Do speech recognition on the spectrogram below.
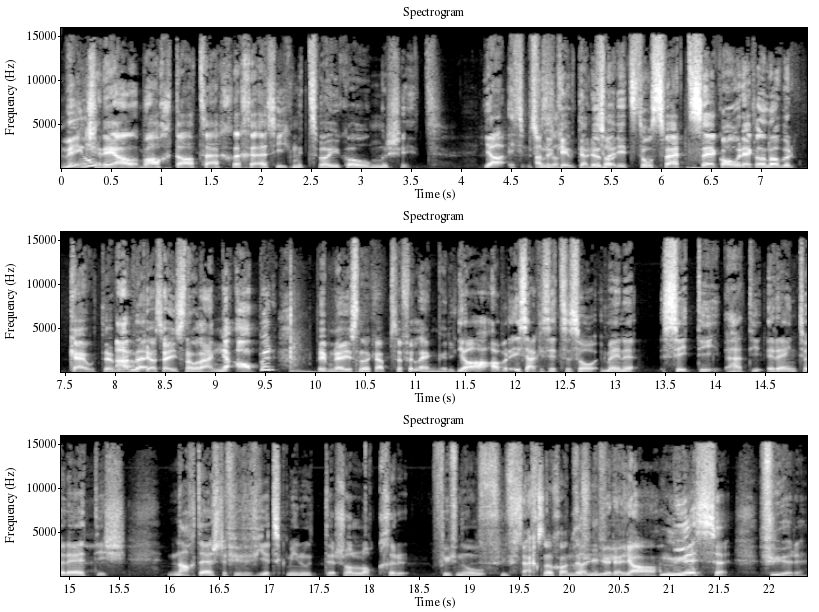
Weil, Real macht tatsächlich einen Sieg mit zwei Goal Unterschied. ja, jetzt, jetzt Also gilt ja nicht mehr jetzt die Auswärts-Goalregel noch über gelten. Wir würde ja das 1 noch länger, aber beim 1 noch gibt es eine Verlängerung. Ja, aber ich sage es jetzt so. Ich meine, City hätte rein theoretisch nach den ersten 45 Minuten schon locker 5-0 5, 6 noch können können führen, ja. Müssen führen.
